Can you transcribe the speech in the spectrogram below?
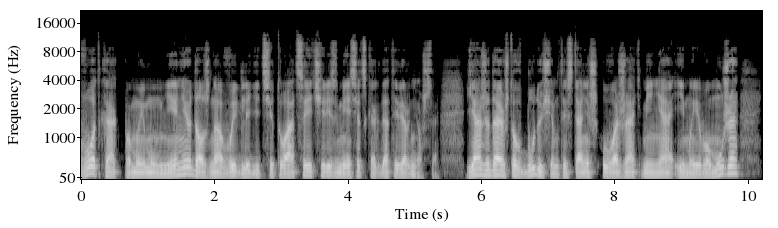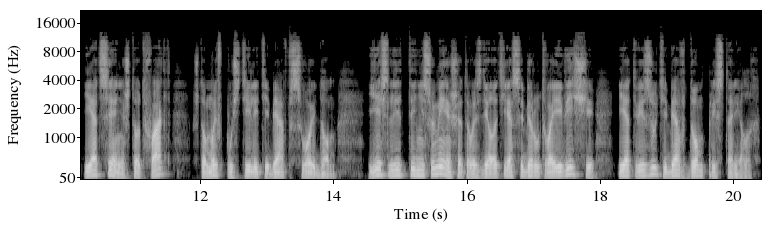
вот как, по моему мнению, должна выглядеть ситуация через месяц, когда ты вернешься. Я ожидаю, что в будущем ты станешь уважать меня и моего мужа и оценишь тот факт, что мы впустили тебя в свой дом. Если ты не сумеешь этого сделать, я соберу твои вещи и отвезу тебя в дом престарелых.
